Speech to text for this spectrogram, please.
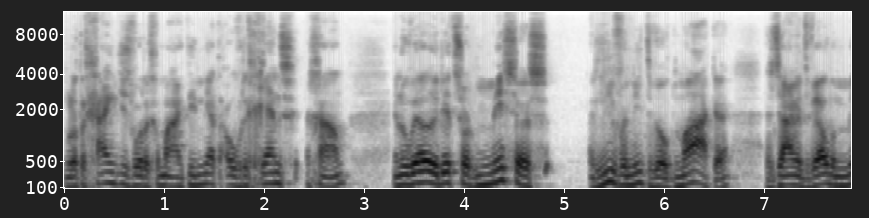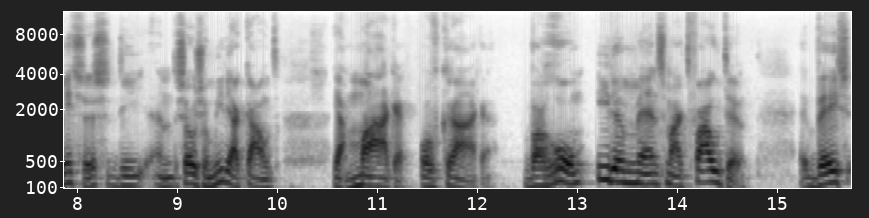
Omdat er geintjes worden gemaakt die net over de grens gaan. En hoewel je dit soort missers liever niet wilt maken, zijn het wel de missers die een social media account ja, maken of kraken. waarom? Ieder mens maakt fouten. Wees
